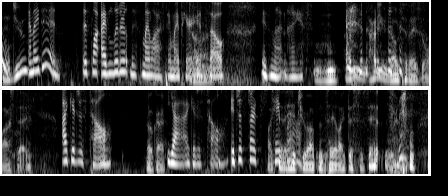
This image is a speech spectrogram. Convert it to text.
Did you? And I did. This la- I literally this is my last day my period, so isn't that nice? Mm-hmm. How do you how do you know today's the last day? I could just tell. Okay. Yeah, I could just tell. It just starts to Like, taper did it hit off. you up and say like this is it?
